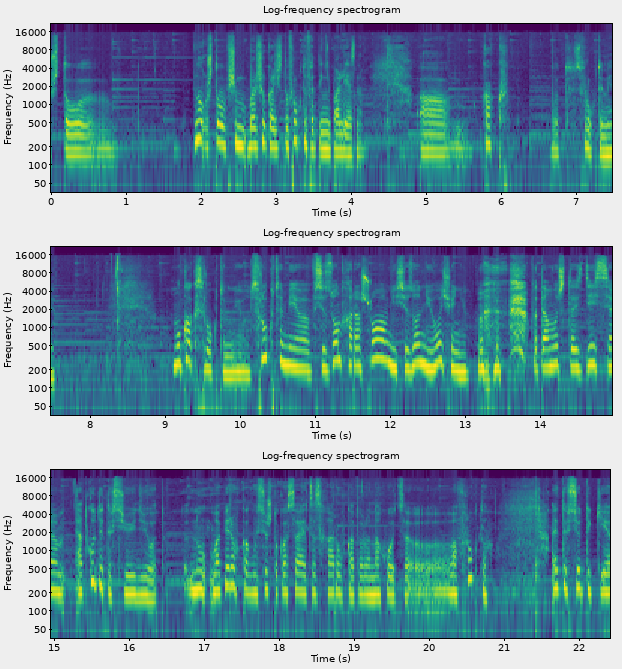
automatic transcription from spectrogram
что ну, что, в общем, большое количество фруктов это не полезно. А, как вот с фруктами? Ну, как с фруктами? С фруктами в сезон хорошо, в не сезон не очень. Потому что здесь э, откуда это все идет? Ну, во-первых, как бы все, что касается сахаров, которые находятся э, во фруктах, это все-таки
